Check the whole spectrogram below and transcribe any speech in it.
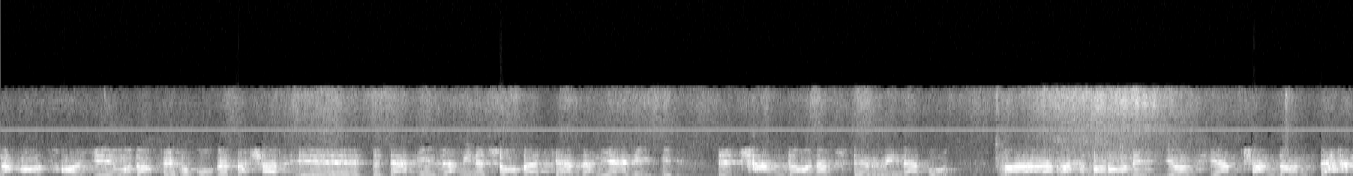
نهادهای مدافع حقوق بشر در این زمینه صحبت کردن. یعنی چندان هم سری نبود و رهبران سیاسی هم چندان در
